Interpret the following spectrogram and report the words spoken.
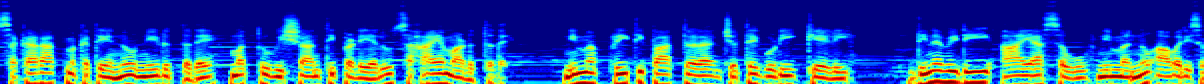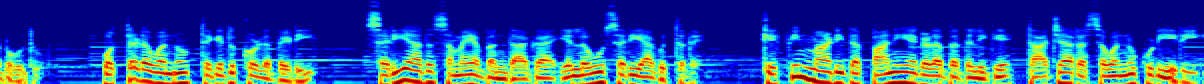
ಸಕಾರಾತ್ಮಕತೆಯನ್ನು ನೀಡುತ್ತದೆ ಮತ್ತು ವಿಶ್ರಾಂತಿ ಪಡೆಯಲು ಸಹಾಯ ಮಾಡುತ್ತದೆ. ನಿಮ್ಮ ಪ್ರೀತಿಪಾತ್ರರ ಜೊತೆಗೂಡಿ ಕೇಳಿ. ದಿನವಿಡೀ ಆಯಾಸವು ನಿಮ್ಮನ್ನು ಆವರಿಸಬಹುದು. ಒತ್ತಡವನ್ನು ತೆಗೆದುಕೊಳ್ಳಬೇಡಿ. ಸರಿಯಾದ ಸಮಯ ಬಂದಾಗ ಎಲ್ಲವೂ ಸರಿಯಾಗುತ್ತದೆ. ಕೆಫಿನ್ ಮಾಡಿದ ಪಾನೀಯಗಳ ಬದಲಿಗೆ ತಾಜಾ ರಸವನ್ನು ಕುಡಿಯಿರಿ.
